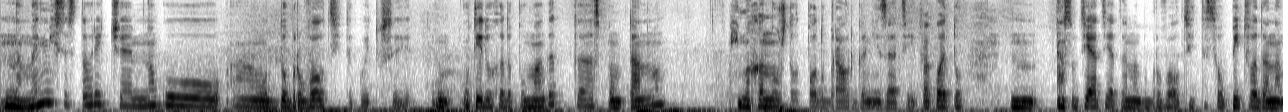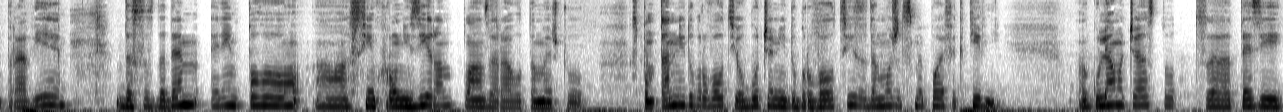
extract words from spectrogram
На мен ми се стори, че много а, от доброволците, които се отидоха да помагат а, спонтанно, имаха нужда от по-добра организация. И това, което Асоциацията на доброволците се опитва да направи е да създадем един по-синхронизиран план за работа между спонтанни доброволци, обучени доброволци, за да може да сме по-ефективни. Голяма част от тези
